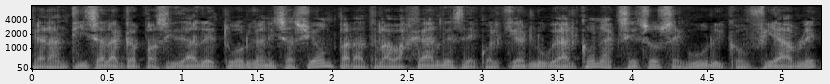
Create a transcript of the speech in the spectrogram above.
Garantiza la capacidad de tu organización para trabajar desde cualquier lugar con acceso seguro y confiable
